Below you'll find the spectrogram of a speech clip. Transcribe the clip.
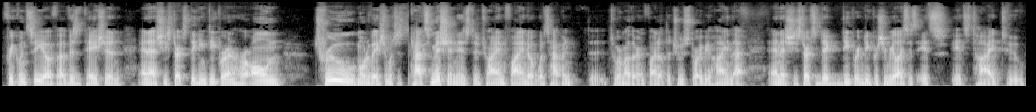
frequency of uh, visitation. And as she starts digging deeper in her own true motivation, which is Cat's mission, is to try and find out what's happened uh, to her mother and find out the true story behind that. And as she starts to dig deeper and deeper, she realizes it's it's tied to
